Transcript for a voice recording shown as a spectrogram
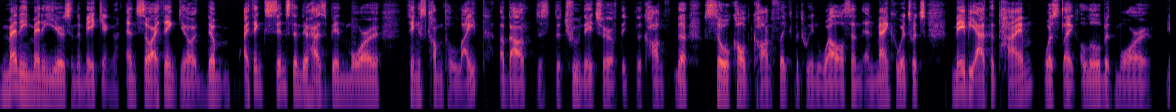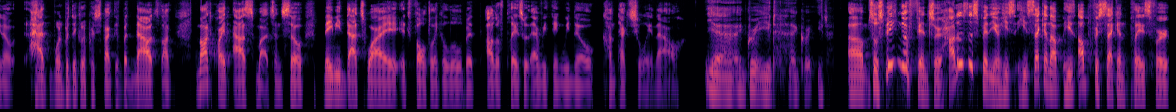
many many years in the making. And so i think you know the, i think since then there has been more things come to light about just the true nature of the the, conf- the so-called conflict between Welles and, and mankiewicz which maybe at the time was like a little bit more you know had one particular perspective but now it's not not quite as much. And so maybe that's why it felt like a little bit out of place with everything we know contextually now. Yeah agreed agreed um, so speaking of Fincher, how does this fit? You know, he's he's second up. He's up for second place for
